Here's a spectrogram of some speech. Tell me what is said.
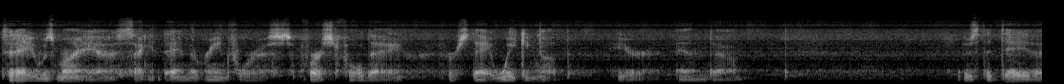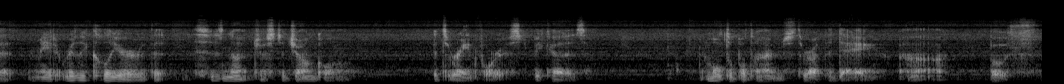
Today was my uh, second day in the rainforest, first full day, first day waking up here, and um, it was the day that made it really clear that this is not just a jungle, it's a rainforest, because multiple times throughout the day, uh, both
